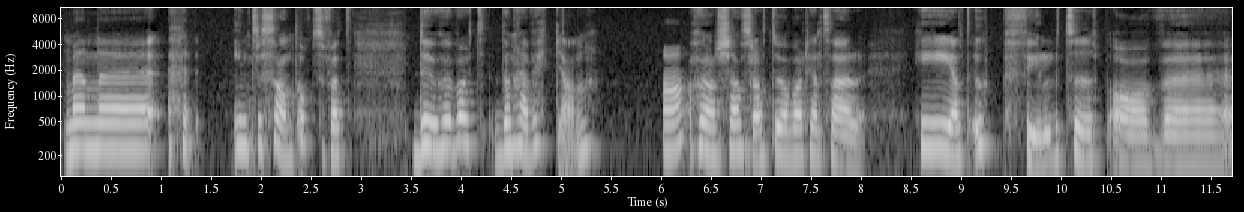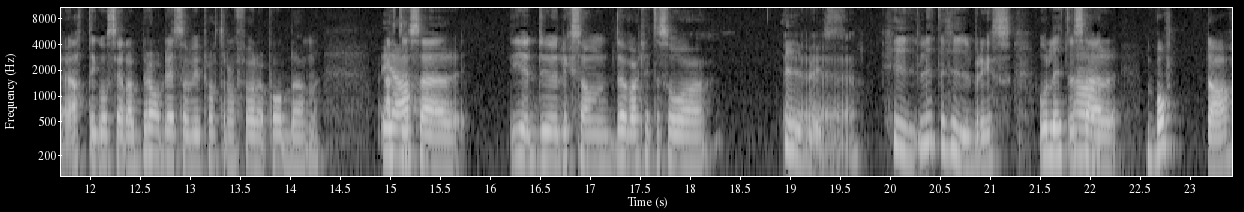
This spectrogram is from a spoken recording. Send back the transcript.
Men eh, intressant också för att du har ju varit den här veckan Ja. har jag en känsla att du har varit helt så här helt uppfylld typ av eh, att det går så jävla bra. Det som vi pratade om förra podden. Att Ja. du så här, du liksom, du har varit lite så Hybris. eh, hy, lite hybris och lite Ja. så här borta.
